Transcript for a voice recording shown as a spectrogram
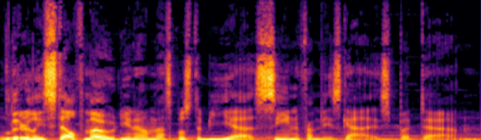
literally stealth mode. You know, I'm not supposed to be uh, seen from these guys, but um,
